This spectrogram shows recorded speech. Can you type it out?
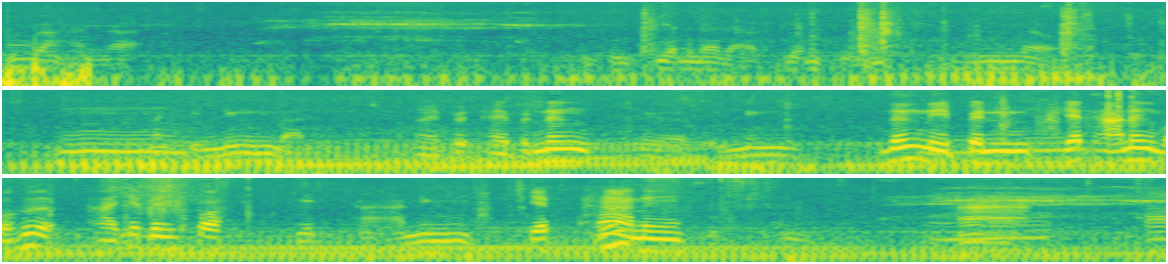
ผู้ว่าหั่นละผมเปลี่ยนได้แล้วเปลี่ยนตัวนี้แล้ว อื มัน ม เป็นหนึ่งบาท ให้ เป็นให้เป็นหนึ่งเออเป็นหนึ่งหนึ่งนี่เป็นเจ็ดหาหนึ่งบอกคือหาเจ็ดหนึ่งป่ะเจ็ดหาหนึ่งเจ็ดห้าหนึ่งห้าห้า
